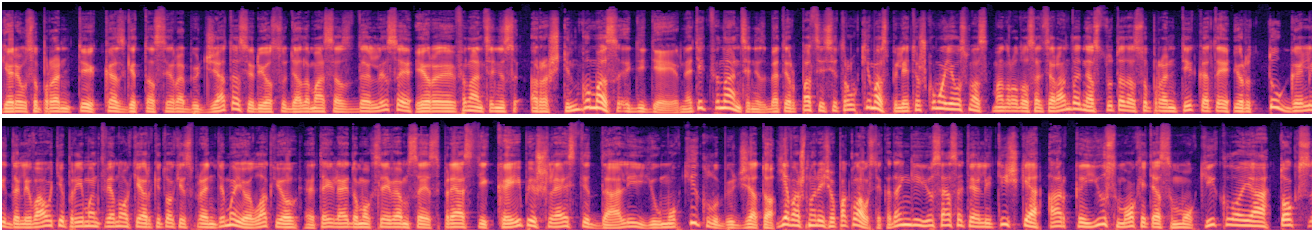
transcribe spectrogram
geriau supranti, kasgi tas yra biudžetas ir jo sudėdamasias dalis ir finansinis raštingumas didėja. Ir ne tik finansinis, bet ir pats įsitraukimas, pilietiškumo jausmas, man rodos, atsiranda, nes tu tada supranti, kad ir tu gali dalyvauti priimant vienokį ar kitokį sprendimą, jo lak jo tai leido moksleiviams spręsti, kaip išleisti dalį jų mokyklų biudžeto. Jie aš norėčiau paklausti, kadangi jūs esate elitiškė, ar kai jūs mokėtės mokykloje, toks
